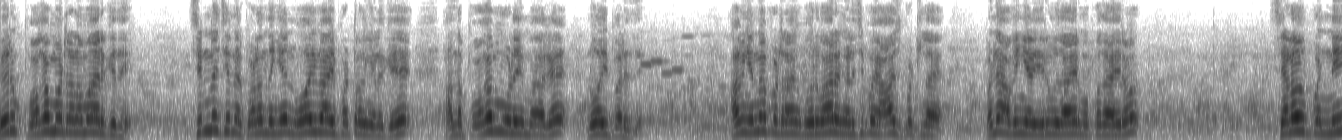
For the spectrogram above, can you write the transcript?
வெறும் புகை மண்டலமாக இருக்குது. சின்ன சின்ன குழந்தைங்க நோய்வாய்ப்பட்டவங்களுக்கு அந்த புகை மூலியமாக நோய் பருது அவங்க என்ன பண்ணுறாங்க ஒரு வாரம் கழித்து போய் ஹாஸ்பிட்டலில் பண்ணி அவங்க இருபதாயிரம் முப்பதாயிரம் செலவு பண்ணி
